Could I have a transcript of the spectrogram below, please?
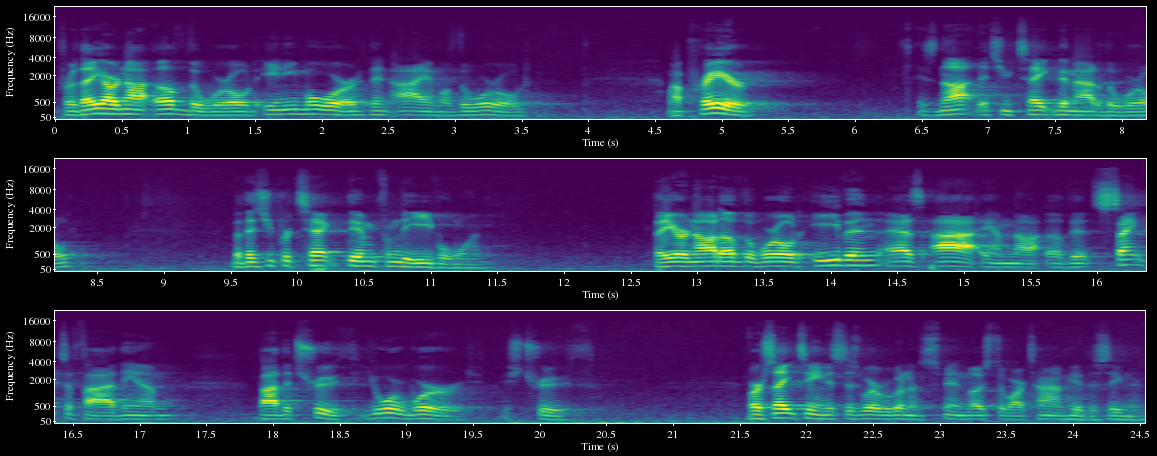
for they are not of the world any more than I am of the world. My prayer is not that you take them out of the world, but that you protect them from the evil one. They are not of the world, even as I am not of it. Sanctify them by the truth. Your word is truth. Verse 18, this is where we're going to spend most of our time here this evening.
